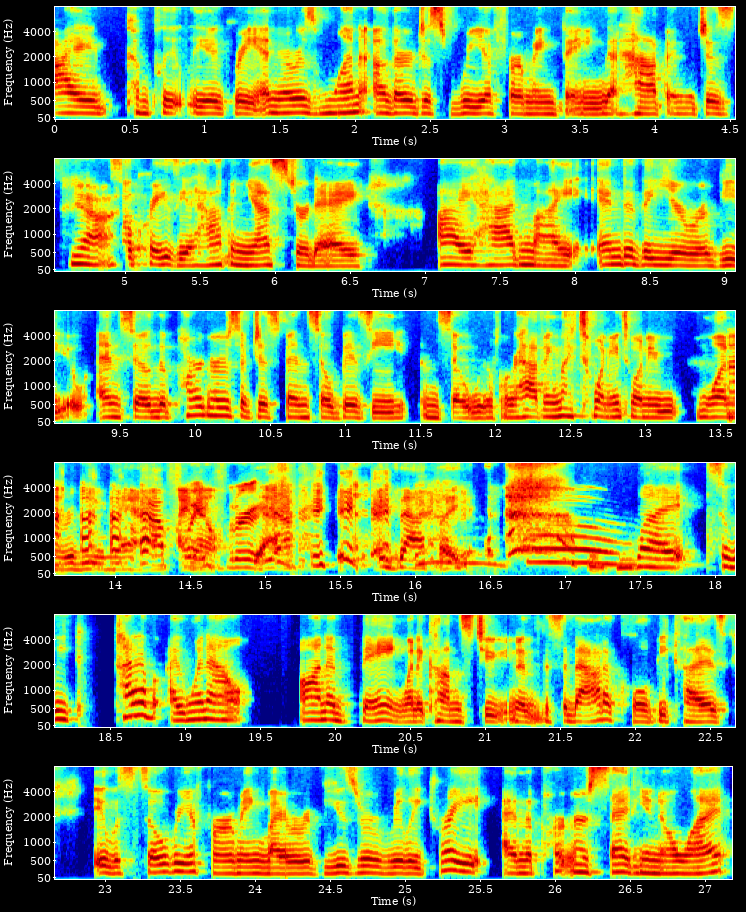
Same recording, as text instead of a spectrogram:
I completely agree. And there was one other just reaffirming thing that happened, which is yeah. so crazy. It happened yesterday. I had my end of the year review. And so the partners have just been so busy. And so we're, we're having my 2021 review now. Halfway through. Yeah, yeah. exactly. Oh. but so we kind of, I went out on a bang when it comes to, you know, the sabbatical because it was so reaffirming. My reviews were really great. And the partners said, you know what?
